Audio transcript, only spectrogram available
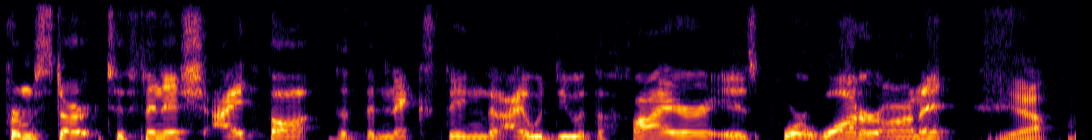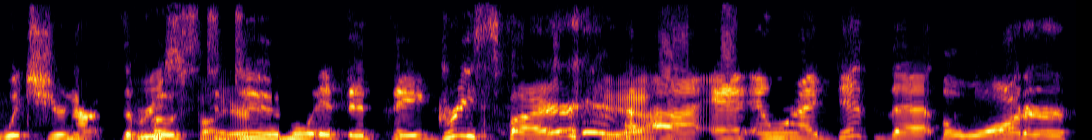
from start to finish i thought that the next thing that i would do with the fire is pour water on it Yeah. which you're not supposed to do if it's a grease fire. Yeah. Uh, and, and when I did that, the water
